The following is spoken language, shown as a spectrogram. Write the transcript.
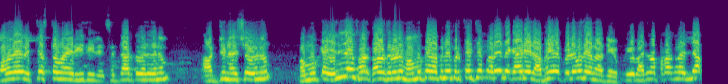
വളരെ വ്യത്യസ്തമായ രീതിയിൽ സിദ്ധാർത്ഥ വരുതനും അർജുൻ അശോകനും മമ്മൂക്ക എല്ലാ തലത്തിലും മമ്മൂക്ക അഭിനയം പ്രത്യേകിച്ച് പറയേണ്ട കാര്യമില്ല. അഭിനയ കുലപതിയാണ് അദ്ദേഹം. ഈ വരുന്ന പടങ്ങളെല്ലാം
